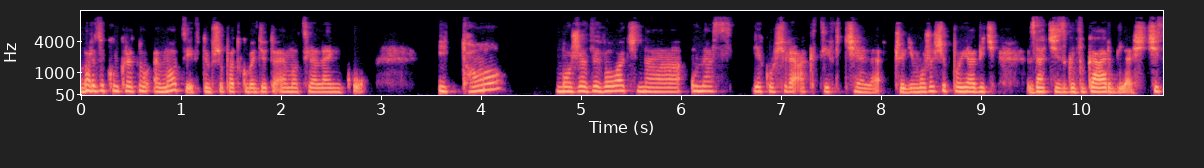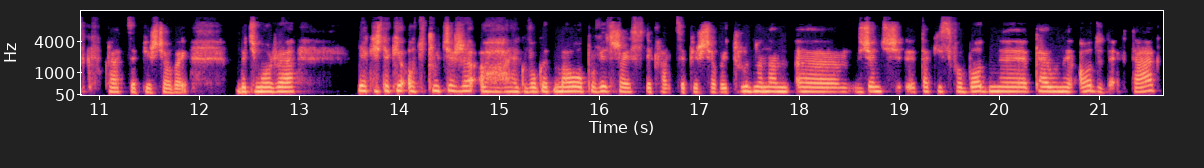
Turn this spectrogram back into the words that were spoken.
bardzo konkretną emocję. W tym przypadku będzie to emocja lęku. I to może wywołać na, u nas jakąś reakcję w ciele, czyli może się pojawić zacisk w gardle, ścisk w klatce piersiowej, być może jakieś takie odczucie, że oh, jak w ogóle mało powietrza jest w tej klatce piersiowej, trudno nam e, wziąć taki swobodny, pełny oddech, tak?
